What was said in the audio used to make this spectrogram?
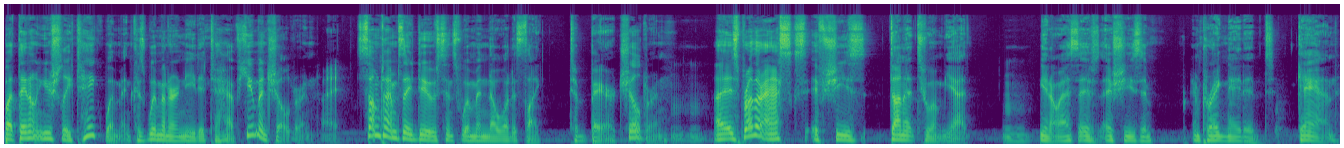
But they don't usually take women because women are needed to have human children. Right. Sometimes they do since women know what it's like to bear children. Uh, his brother asks if she's done it to him yet, you know, as if, if she's im- impregnated Gan.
